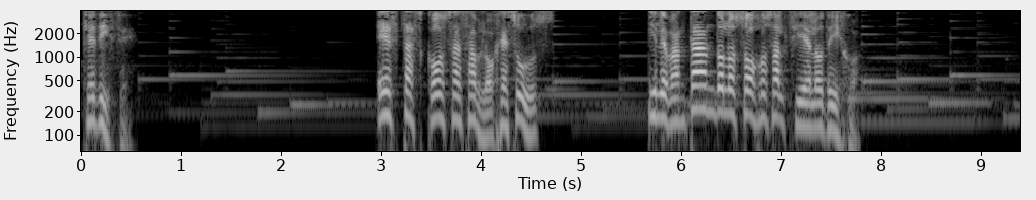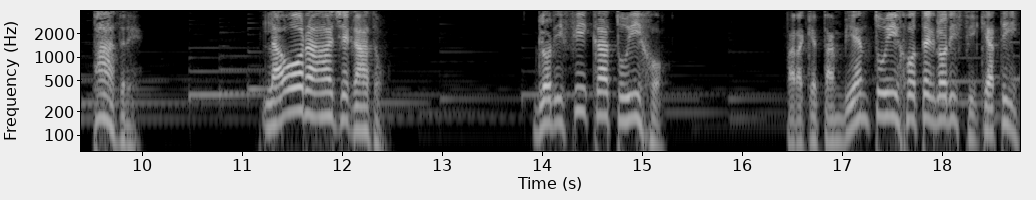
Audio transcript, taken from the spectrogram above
¿Qué dice? Estas cosas habló Jesús y levantando los ojos al cielo dijo, Padre, la hora ha llegado. Glorifica a tu Hijo, para que también tu Hijo te glorifique a ti.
